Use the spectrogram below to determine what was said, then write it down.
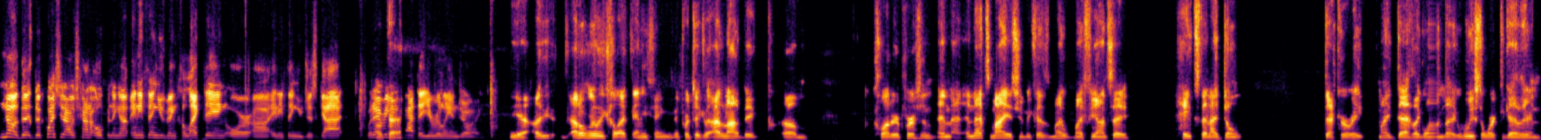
no. The the question I was kind of opening up: anything you've been collecting, or uh, anything you just got, whatever you got that you're really enjoying. Yeah, I I don't really collect anything in particular. I'm not a big um clutter person, and and that's my issue because my my fiance hates that I don't decorate my desk. Like one like we used to work together, and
